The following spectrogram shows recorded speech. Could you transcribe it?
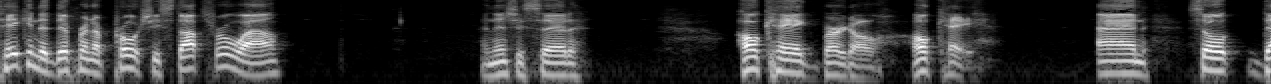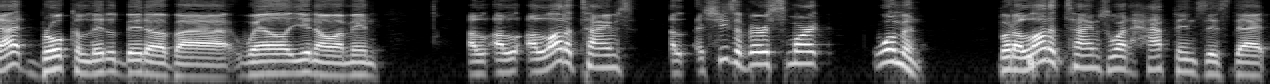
taking a different approach, she stopped for a while. And then she said, Okay, Berto, okay. And so that broke a little bit of, uh, well, you know, I mean, a, a, a lot of times, uh, she's a very smart woman. But a lot of times, what happens is that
